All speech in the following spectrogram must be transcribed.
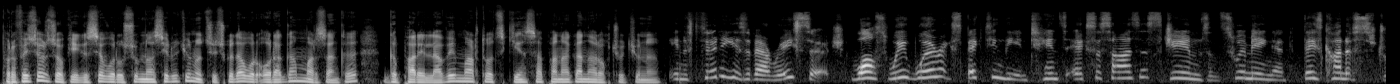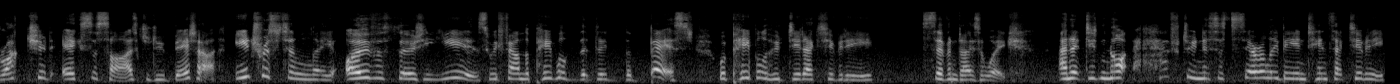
Պրոֆեսոր Զոկի գսե որ ուսումնասիրությունը ցույց կտա որ օրական մարզանքը գփարելավի մարդոց կենսապանական առողջությունը In 30 years of our research, whilst we were expecting the intense exercises, gyms and swimming and these kind of structured exercise to do better, interestingly, over 30 years, we found the people that did the best were people who did activity seven days a week. And it did not have to necessarily be intense activity.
